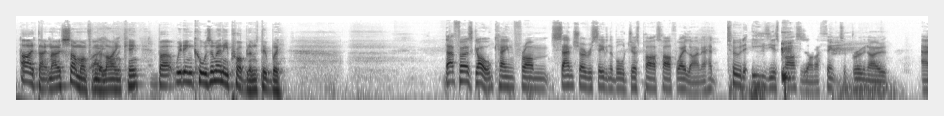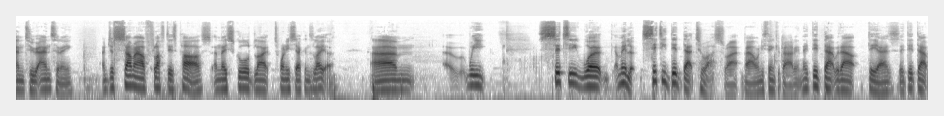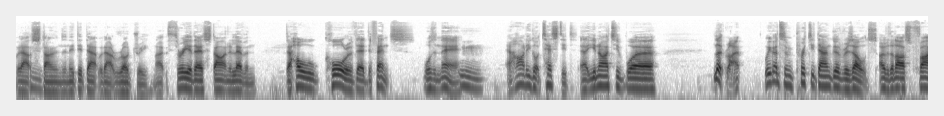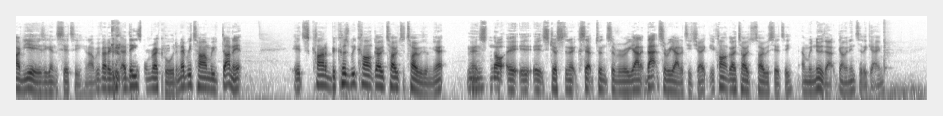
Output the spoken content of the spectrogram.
I don't know, someone from the Lion King, but we didn't cause them any problems, did we? That first goal came from Sancho receiving the ball just past halfway line. It had two of the easiest passes on, I think, to Bruno and to Antony, and just somehow fluffed his pass, and they scored like 20 seconds later. Um, we City were. I mean, look, City did that to us, right, Val? When you think about it, and they did that without Dias, they did that without Stones, and they did that without Rodri. Like three of their starting eleven, the whole core of their defense wasn't there it hardly got tested. Uh, United were look right. We've had some pretty damn good results over the last five years against City. Like, we've had a, a decent record, and every time we've done it, it's kind of because we can't go toe to toe with them yet. Mm. It's not. It, it- it's just an acceptance of a reality. That's a reality check. You can't go toe to toe with City, and we knew that going into the game.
